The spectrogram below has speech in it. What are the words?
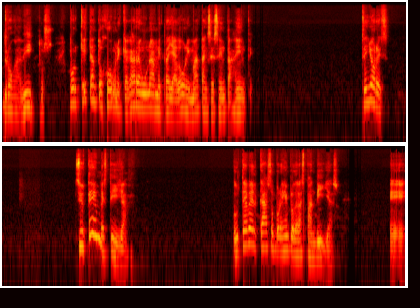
drogadictos? ¿Por qué hay tantos jóvenes que agarran una ametralladora y matan 60 gente? Señores, si usted investiga, usted ve el caso, por ejemplo, de las pandillas, eh,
